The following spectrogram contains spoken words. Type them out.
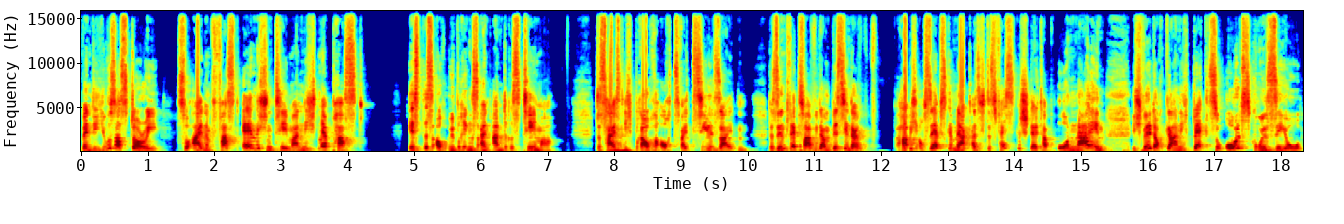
wenn die User Story zu einem fast ähnlichen Thema nicht mehr passt, ist es auch übrigens ein anderes Thema. Das heißt, mhm. ich brauche auch zwei Zielseiten. Da sind wir zwar wieder ein bisschen, da habe ich auch selbst gemerkt, als ich das festgestellt habe, oh nein, ich will doch gar nicht back zu Oldschool SEO.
